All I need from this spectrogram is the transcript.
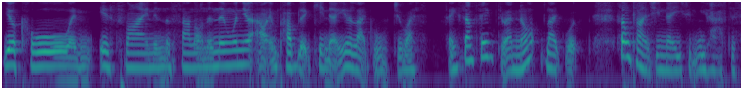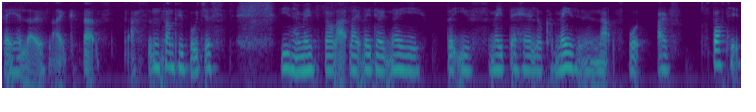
you're cool and it's fine in the salon. And then when you're out in public, you know, you're like, oh, do I say something? Do I not? Like what? Some clients, you know, you can, you have to say hello. Like that's, that's, and some people just, you know, maybe they'll act like they don't know you, but you've made their hair look amazing. And that's what I've spotted.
